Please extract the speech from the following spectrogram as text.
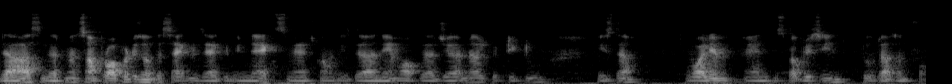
Das Gutman some properties of the second Zagreb index. Matchcom is the name of the journal. 52 is the volume and is published in 2004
